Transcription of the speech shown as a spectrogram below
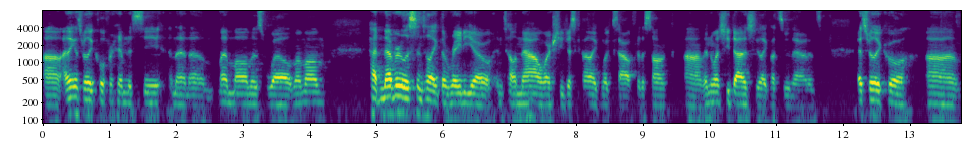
uh, I think it's really cool for him to see. And then um, my mom as well. My mom had never listened to like the radio until now, where she just kind of like looks out for the song. Um, and when she does, she like lets me know. And it's it's really cool. Um,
